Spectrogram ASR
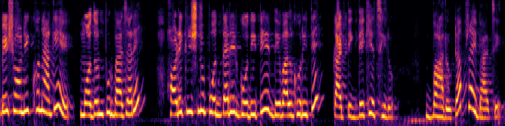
বেশ অনেকক্ষণ আগে মদনপুর বাজারে হরেকৃষ্ণ পোদ্দারের গদিতে, দেওয়াল ঘড়িতে কার্তিক দেখেছিল। বারোটা প্রায় বাজে।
